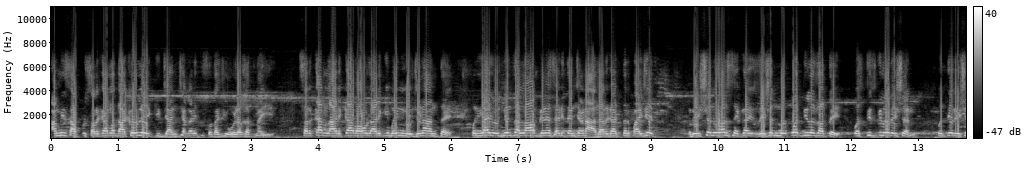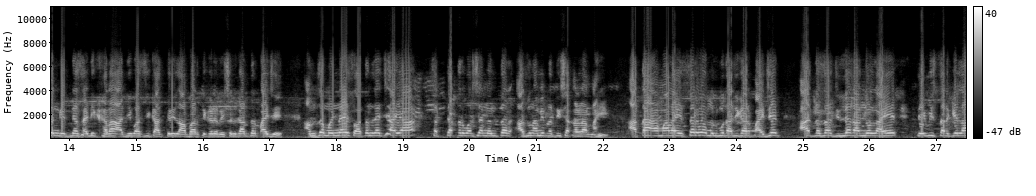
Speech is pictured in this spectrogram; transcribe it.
आम्ही सरकारला दाखवले की ज्यांच्याकडे ती स्वतःची ओळखच नाहीये. सरकार लाडका भाऊ लाडकी बहीण योजना आणतंय. पण या योजनेचा लाभ घेण्यासाठी त्यांच्याकडे आधार कार्ड तर पाहिजेच. रेशनवर सेका रेशन मोफत दिलं जातंय. पस्तीस किलो रेशन. पण ते रेशन घेण्यासाठी खरा आदिवासी कातकरी लाभार्थीकडे रेशन कार्ड तर पाहिजे. आमचं म्हणणं आहे स्वातंत्र्याच्या या सत्याहत्तर वर्षानंतर अजून आम्ही प्रतीक्षा करणार नाही. आता आम्हाला हे सर्व मूलभूत अधिकार पाहिजेत. आज जसं जिल्ह्यात आंदोलन आहे तेवीस तारखेला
